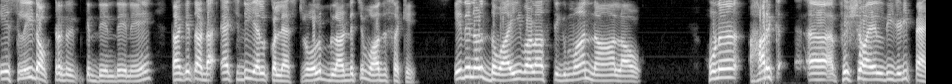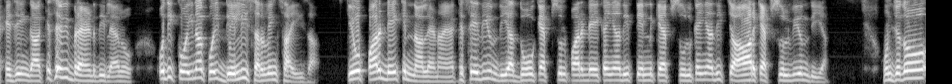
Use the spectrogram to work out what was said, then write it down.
ਇਸ ਲਈ ਡਾਕਟਰ ਦਿੰਦੇ ਨੇ ਤਾਂ ਕਿ ਤੁਹਾਡਾ HDL ਕੋਲੇਸਟ੍ਰੋਲ ਬਲੱਡ 'ਚ ਵੱਧ ਸਕੇ। ਇਹਦੇ ਨਾਲ ਦਵਾਈ ਵਾਲਾ ਸਟਿਗਮਾ ਨਾ ਲਾਓ। ਹੁਣ ਹਰ ਇੱਕ ਫਿਸ਼ ਆਇਲ ਦੀ ਜਿਹੜੀ ਪੈਕੇਜਿੰਗ ਆ, ਕਿਸੇ ਵੀ ਬ੍ਰਾਂਡ ਦੀ ਲੈ ਲਓ, ਉਹਦੀ ਕੋਈ ਨਾ ਕੋਈ ਡੇਲੀ ਸਰਵਿੰਗ ਸਾਈਜ਼ ਆ। ਕਿ ਉਹ ਪਰ ਡੇ ਕਿੰਨਾ ਲੈਣਾ ਆ? ਕਿਸੇ ਦੀ ਹੁੰਦੀ ਆ ਦੋ ਕੈਪਸੂਲ ਪਰ ਡੇ ਕਈਆਂ ਦੀ ਤਿੰਨ ਕੈਪਸੂਲ ਕਈਆਂ ਦੀ ਚਾਰ ਕੈਪਸੂਲ ਵੀ ਹੁੰਦੀ ਆ। ਹੁਣ ਜਦੋਂ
